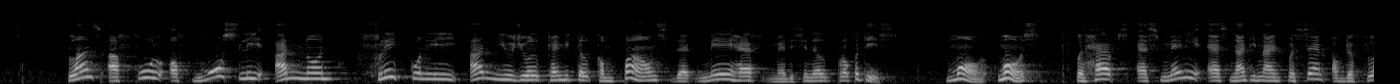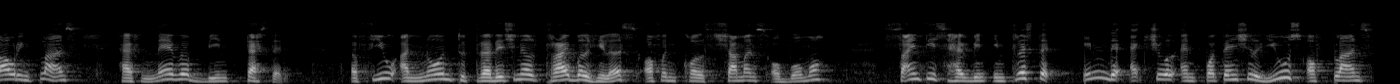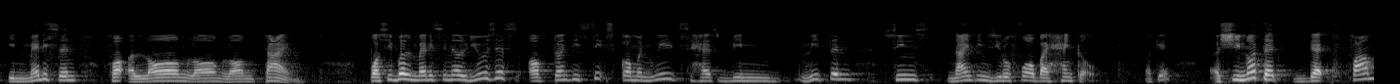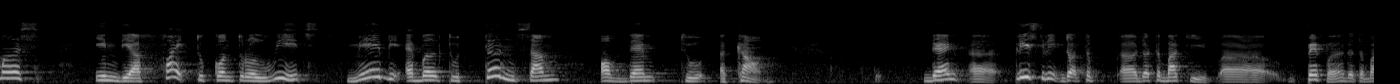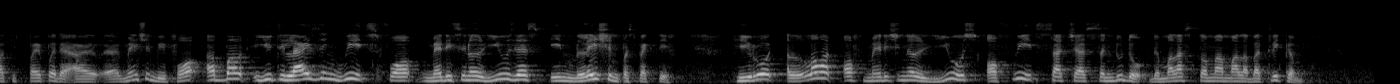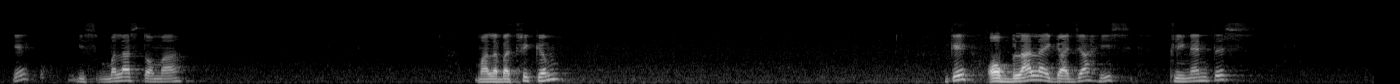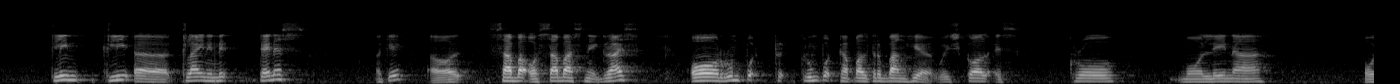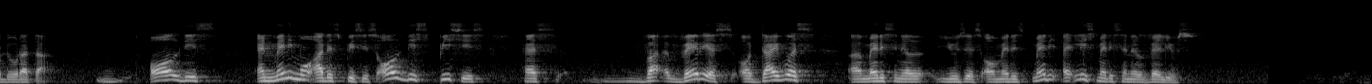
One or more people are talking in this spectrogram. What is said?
Plants are full of mostly unknown, frequently unusual chemical compounds that may have medicinal properties. More, most, perhaps as many as 99% of the flowering plants have never been tested. A few are known to traditional tribal healers, often called shamans or bomoh, scientists have been interested in the actual and potential use of plants in medicine for a long, long, long time. Possible medicinal uses of 26 common weeds has been written since 1904 by Henkel. Okay, uh, she noted that farmers in their fight to control weeds may be able to turn some of them to account. Then uh, please read Dr uh, Dr. Baki uh, paper, Dr. Baki's paper that I uh, mentioned before about utilizing weeds for medicinal uses in Malaysian perspective. He wrote a lot of medicinal use of weeds such as senduduk, the Melastoma malabatricum. Okay, this Melastoma malabatricum. Okay, or belalai gajah is Clinanthus clean, clean uh, tennis, okay, uh, sabah or sabah snake grass, or rumput rumput kapal terbang here, which called as Chromolena odorata. All these and many more other species. All these species has various or diverse uh, medicinal uses or medi at least medicinal values.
